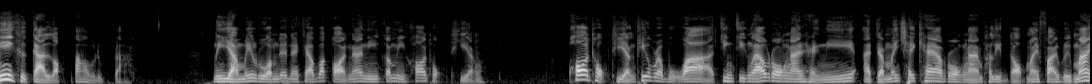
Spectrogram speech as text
นี่คือการล็อกเป้าหรือเปล่า นี่ยังไม่รวมด้วยนะครับ ว่าก่อนหน้านี้ก็มีข้อถกเถียง ข้อถกเถียงที่ระบุว่าจริง ๆ แล้วโรงงานแห่งนี้อาจจะไม่ใช่แค่โรงงานผลิตดอกไม้ไฟหรือไม่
